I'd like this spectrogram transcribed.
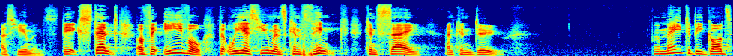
as humans, the extent of the evil that we as humans can think, can say, and can do. We're made to be God's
